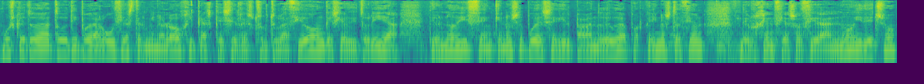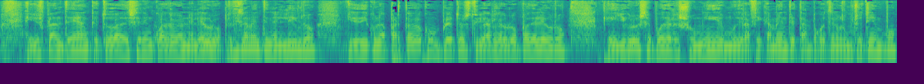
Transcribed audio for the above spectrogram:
busque toda, todo tipo de argucias terminológicas, que si reestructuración, que si auditoría, pero no dicen que no se puede seguir pagando deuda porque hay una situación de urgencia social, ¿no? Y de hecho, ellos plantean que todo ha de ser encuadrado en el euro. Precisamente en el libro yo dedico un apartado completo a estudiar la Europa del euro, que yo creo que se puede resumir muy gráficamente, tampoco tenemos mucho tiempo,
